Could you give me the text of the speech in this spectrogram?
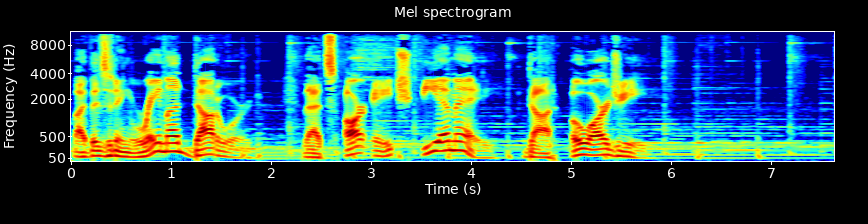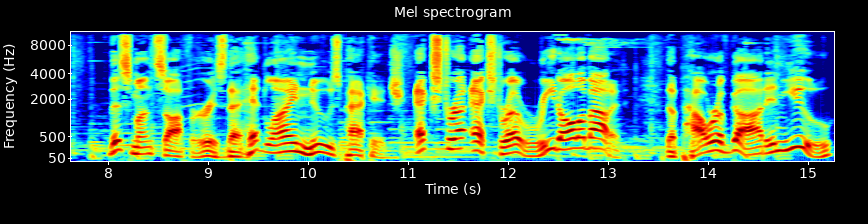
by visiting rhema.org. That's R H E M A dot O R G. This month's offer is the headline news package. Extra, extra, read all about it. The power of God in you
